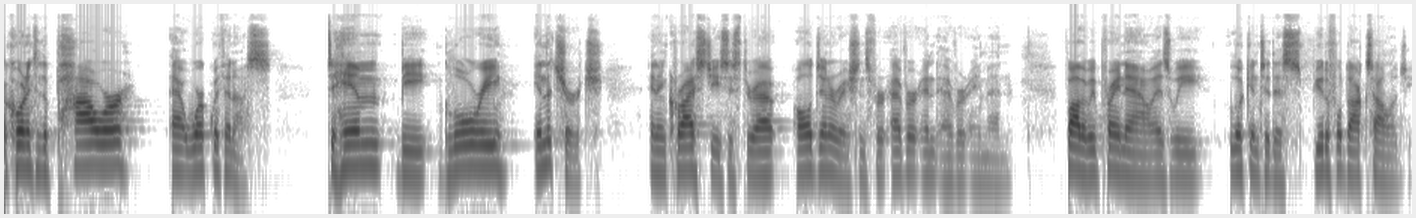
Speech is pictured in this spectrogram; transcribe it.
according to the power at work within us. To him be glory in the church and in Christ Jesus throughout all generations, forever and ever. Amen. Father, we pray now as we look into this beautiful doxology.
